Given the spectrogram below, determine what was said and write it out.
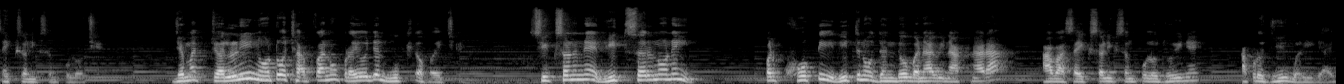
શૈક્ષણિક સંકુલો છે. જેમાં ચલણી નોટો છાપવાનું પ્રયોજન મુખ્ય હોય છે. શિક્ષણને રીતસરનો નહીં, પણ ખોટી રીતનો ધંધો બનાવી નાખનારા આવા શૈક્ષણિક સંકુલો જોઈને આપણો જીવ બળી જાય.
